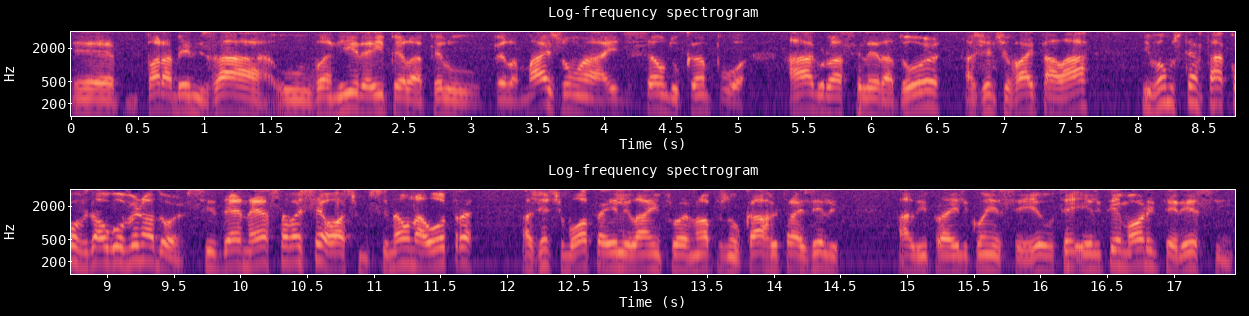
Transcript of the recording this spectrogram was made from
É, parabenizar o Vanir aí pela, pelo, pela mais uma edição do Campo Agroacelerador. A gente vai estar tá lá e vamos tentar convidar o governador. Se der nessa, vai ser ótimo. Se não, na outra, a gente bota ele lá em Florianópolis no carro e traz ele ali para ele conhecer. Te, ele tem maior interesse em,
